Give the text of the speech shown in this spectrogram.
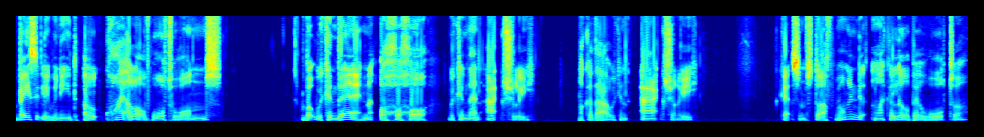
basically we need a, quite a lot of water ones, but we can then oh ho, ho, we can then actually look at that. We can actually get some stuff. We only need like a little bit of water.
